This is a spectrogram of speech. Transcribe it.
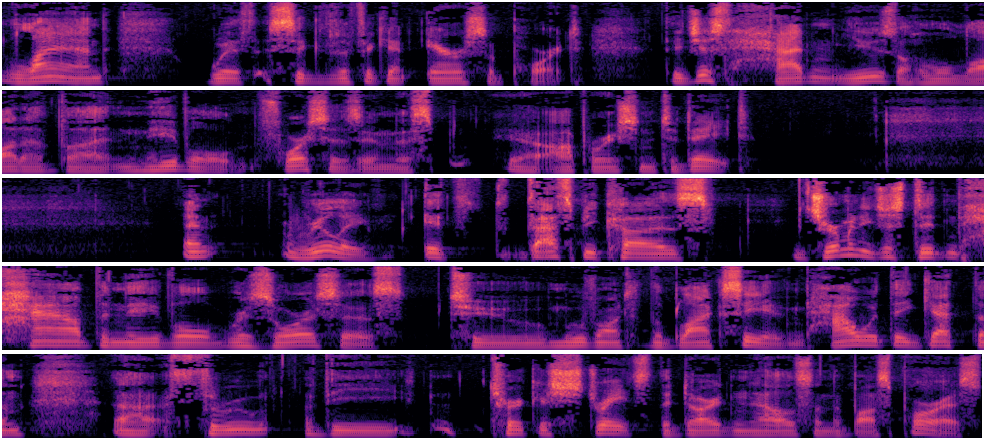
land with significant air support. They just hadn't used a whole lot of uh, naval forces in this uh, operation to date. And really, it's that's because Germany just didn't have the naval resources to move on to the Black Sea. And how would they get them uh, through the Turkish straits, the Dardanelles, and the Bosporus?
